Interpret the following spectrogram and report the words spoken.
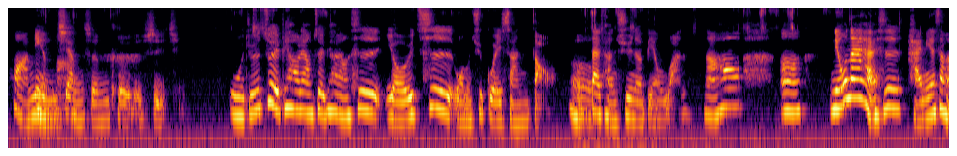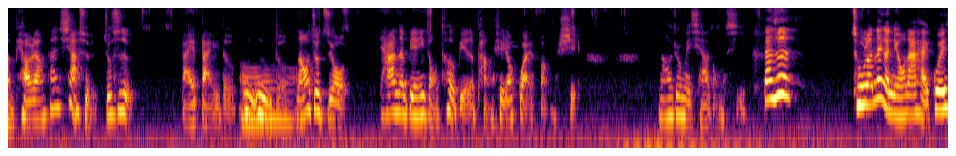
画面印，象深刻的事情，我觉得最漂亮、最漂亮是有一次我们去龟山岛，嗯带团去那边玩，然后嗯，牛奶海是海面上很漂亮，但下水就是白白的、雾雾的，哦。然后就只有它那边一种特别的螃蟹叫怪螃蟹，然后就没其他东西。但是除了那个牛奶海龟，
